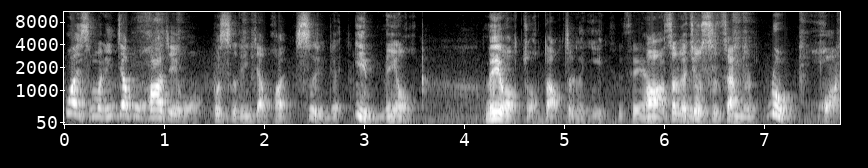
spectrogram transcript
为什么人家不花解我？不是人家不花，是你的印没有没有走到这个印。是这样。啊，这个就是这样的路法。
